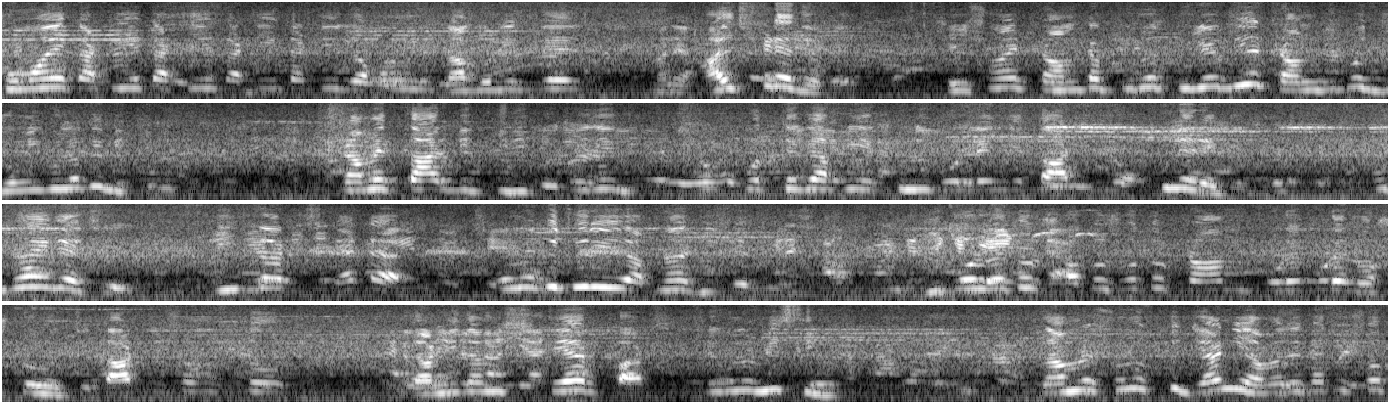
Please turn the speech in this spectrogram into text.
সময় কাটিয়ে কাটিয়ে কাটিয়ে কাটিয়ে যখন নাগরিকদের মানে হাল ছেড়ে দেবে, সেই সময় ট্রামটা পুরো তুলে দিয়ে ট্রাম ডিপোর জমিগুলোকে বিক্রি করবে। ট্রামের তার বিক্রি করছে যে ওপর থেকে আপনি এক্ষুনি বললেন যে তারগুলো খুলে রেখেছে কোথায় গেছে? কোনো কিছুরই আপনার হিসেব নেই। ভেতর শত শত ট্রাম পড়ে পড়ে নষ্ট হচ্ছে। তার যে সমস্ত দামি দামি স্পেয়ার পার্টস সেগুলো মিসিং আমরা সমস্ত জানি, আমাদের কাছে সব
